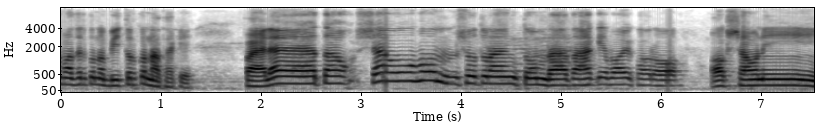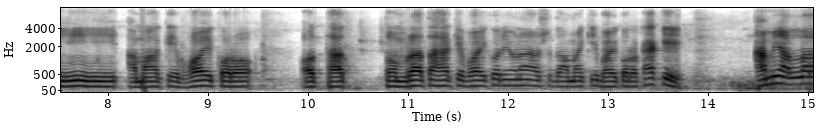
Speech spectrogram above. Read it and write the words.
তোমাদের কোনো বিতর্ক না থাকে ফালা তাখশাউহুম সুতরাং তোমরা তাহাকে ভয় করো অকশাউনি আমাকে ভয় করো অর্থাৎ তোমরা তাহাকে ভয় করিও না, শুধু আমাকে ভয় করো। কাকে? আমি আল্লাহ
